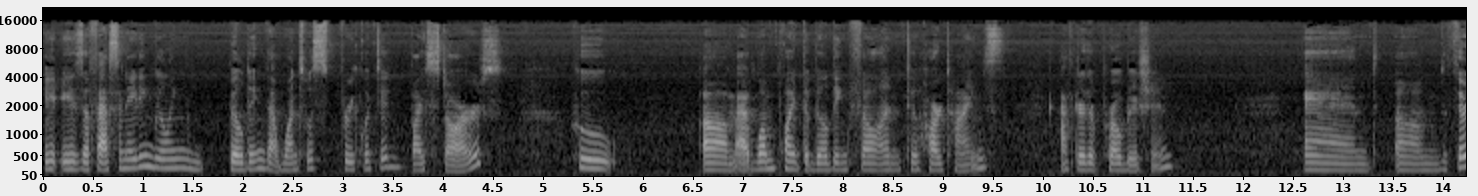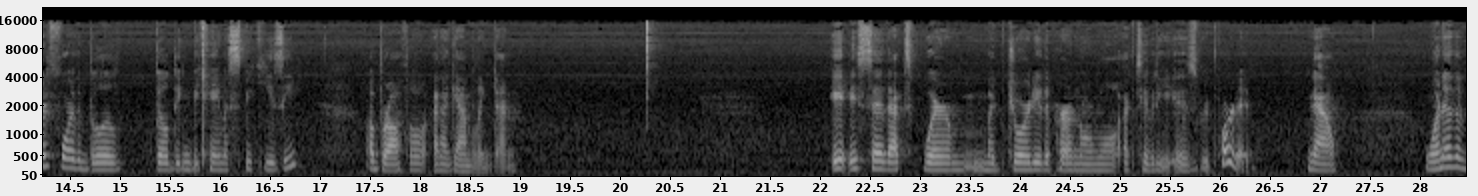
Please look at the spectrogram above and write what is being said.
It is a fascinating building, building that once was frequented by stars who, um, at one point, the building fell into hard times after the prohibition. And um, the third floor of the building became a speakeasy, a brothel, and a gambling den. It is said that's where majority of the paranormal activity is reported. Now, one of the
